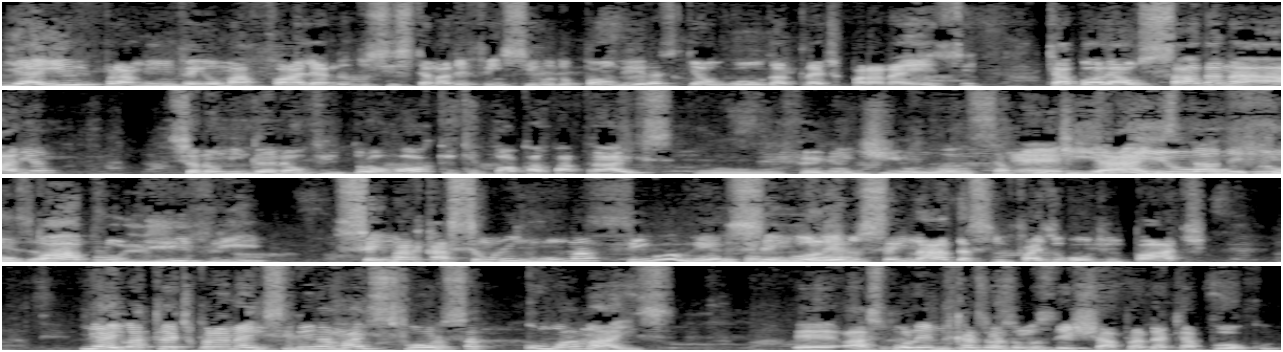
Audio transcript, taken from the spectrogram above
E aí, para mim, veio uma falha do sistema defensivo do Palmeiras, que é o gol do Atlético Paranaense, que a bola é alçada na área. Se eu não me engano, é o Vitor Roque que toca para trás. O Fernandinho lança por É, de e trás aí o, da o defesa. Pablo livre, sem marcação nenhuma, Sem goleiro também. sem goleiro, tá? sem nada, assim faz o gol de empate. E aí o Atlético Paranaense ganha mais força com um a mais. É, as polêmicas nós vamos deixar para daqui a pouco.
